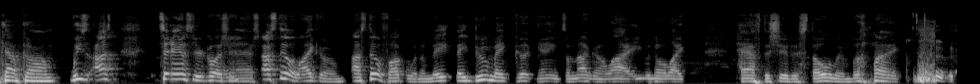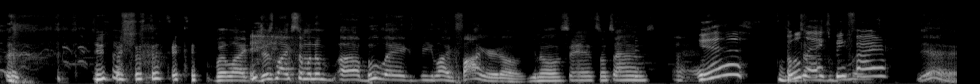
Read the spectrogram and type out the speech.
Capcom. We I, to answer your question, mm-hmm. Ash. I still like them. I still fuck with them. They they do make good games. I'm not gonna lie, even though like half the shit is stolen. But like, but like, just like some of them uh, bootlegs be like fire though. You know what I'm saying? Sometimes. yes, bootlegs be bootlegs- fire. Yeah,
